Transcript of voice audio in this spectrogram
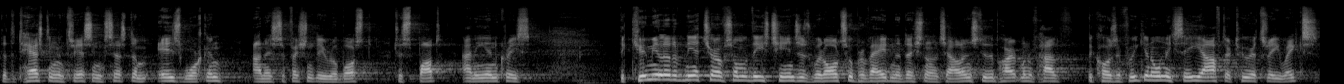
that the testing and tracing system is working and is sufficiently robust to spot any increase. The cumulative nature of some of these changes would also provide an additional challenge to the Department of Health because if we can only see after two or three weeks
